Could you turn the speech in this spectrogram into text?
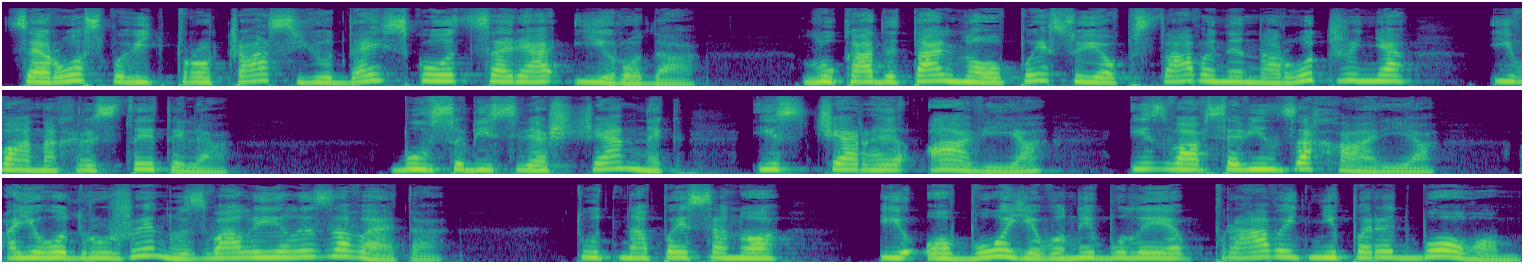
Це розповідь про час юдейського царя Ірода. Лука детально описує обставини народження Івана Хрестителя. Був собі священник із черги Авія, і звався він Захарія, а його дружину звали Єлизавета. Тут написано, і обоє вони були праведні перед Богом,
